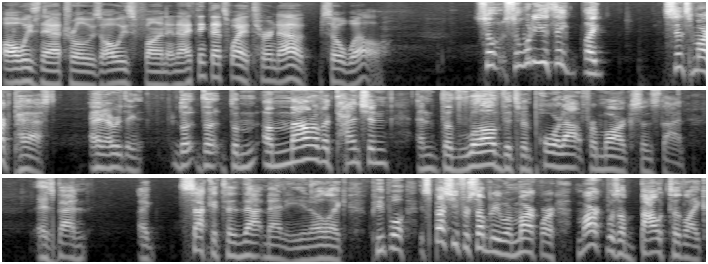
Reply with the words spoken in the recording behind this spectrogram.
always natural. It was always fun, and I think that's why it turned out so well. So so what do you think? Like since Mark passed and everything, the the the amount of attention and the love that's been poured out for Mark since then has been like second to not many. You know, like people, especially for somebody where Mark, where Mark was about to like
